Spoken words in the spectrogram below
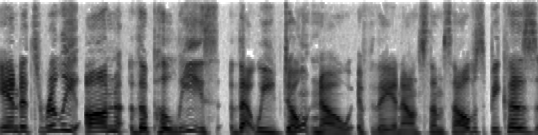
And it's really on the police that we don't know if they announced themselves because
